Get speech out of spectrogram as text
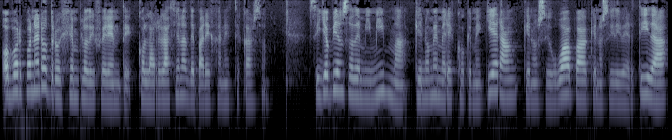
O por poner otro ejemplo diferente, con las relaciones de pareja en este caso. Si yo pienso de mí misma que no me merezco que me quieran, que no soy guapa, que no soy divertida,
